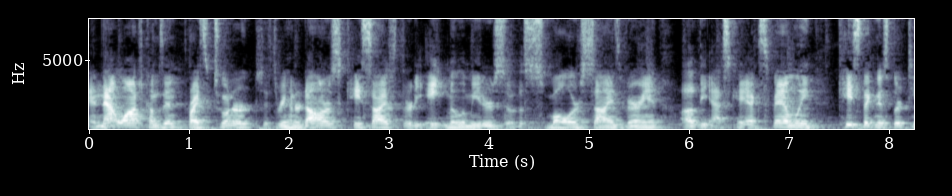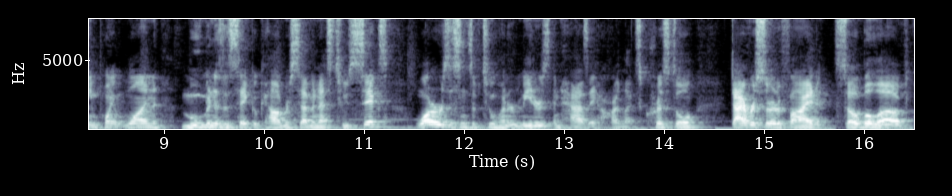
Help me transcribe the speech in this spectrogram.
and that watch comes in price of 200 to $300, case size 38 millimeters, so the smaller size variant of the SKX family. Case thickness 13.1, movement is a Seiko Caliber 7S26, water resistance of 200 meters, and has a Hardlex crystal. Diver certified, so beloved,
